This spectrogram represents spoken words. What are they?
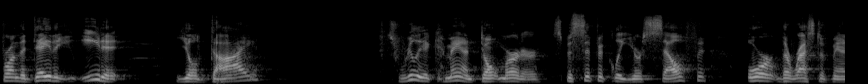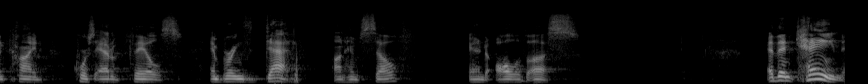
for on the day that you eat it, you'll die. It's really a command don't murder, specifically yourself or the rest of mankind. Of course, Adam fails and brings death on himself and all of us. And then Cain,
